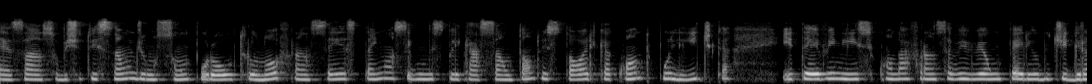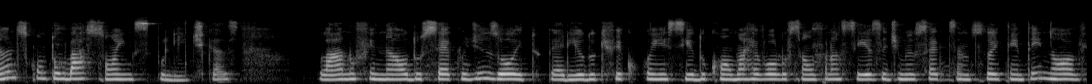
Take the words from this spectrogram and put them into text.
Essa substituição de um som por outro no francês tem uma segunda explicação, tanto histórica quanto política, e teve início quando a França viveu um período de grandes conturbações políticas, lá no final do século XVIII, período que ficou conhecido como a Revolução Francesa de 1789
